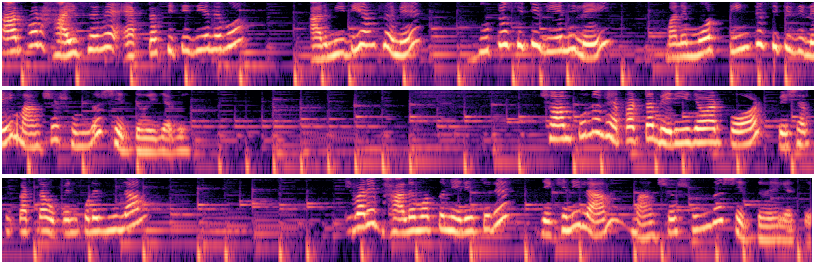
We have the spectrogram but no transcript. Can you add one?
তারপর হাই ফ্লেমে একটা সিটি দিয়ে নেব আর মিডিয়াম ফ্লেমে দুটো সিটি দিয়ে নিলেই মানে মোট তিনটে সিটি দিলেই মাংস সুন্দর সেদ্ধ হয়ে যাবে। সম্পূর্ণ ব্যাপারটা বেরিয়ে যাওয়ার পর প্রেশার কুকারটা ওপেন করে নিলাম। এবারে ভালো মতো নেড়ে চেড়ে দেখে নিলাম মাংস সুন্দর সেদ্ধ হয়ে গেছে।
